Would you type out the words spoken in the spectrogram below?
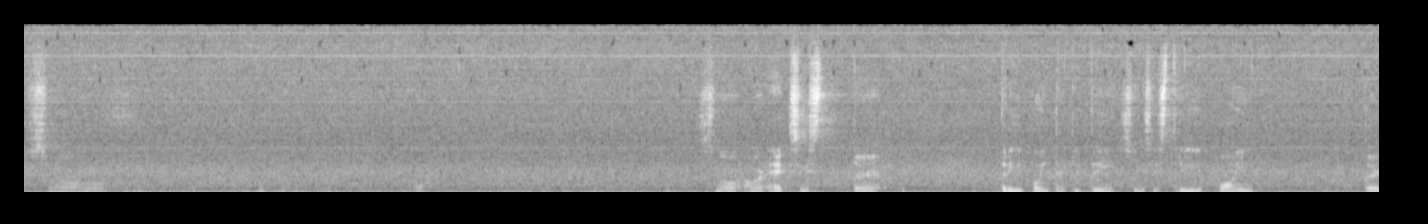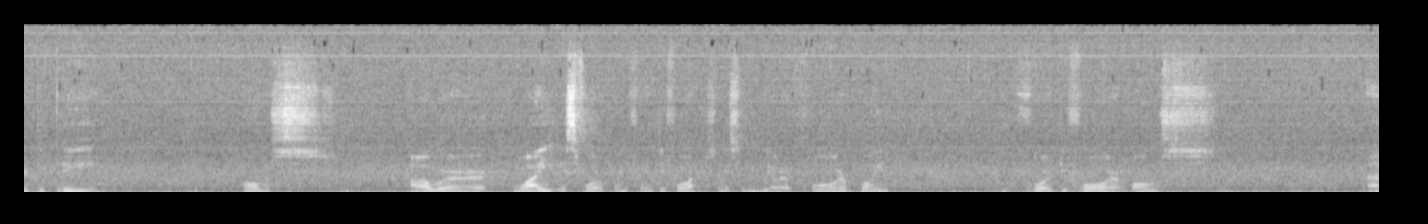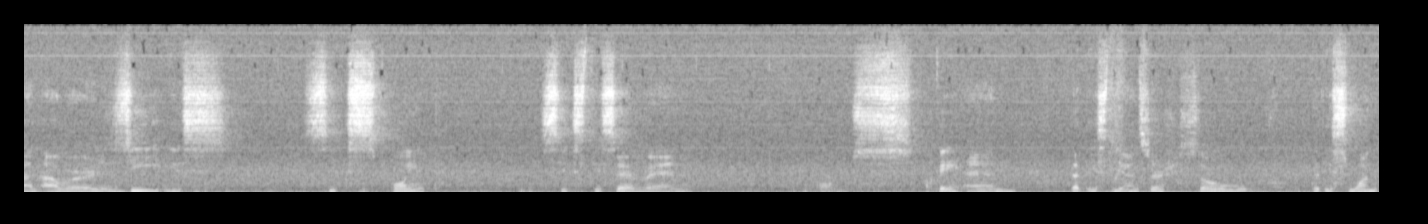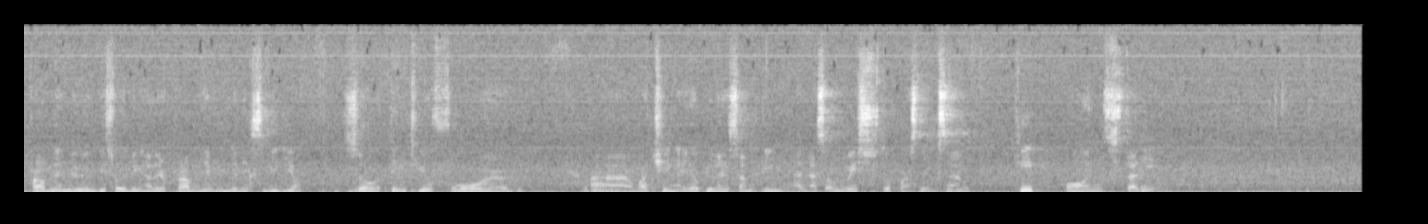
So so our x is 3.33 so this is 3.33 ohms. Our y is 4.44 so this will be our 4.44 ohms. And our z is 6.67 ohms. Okay and that is the answer. So that is one problem. We will be solving other problem in the next video. So thank you for uh, watching. I hope you learned something. And as always to pass the exam keep on studying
